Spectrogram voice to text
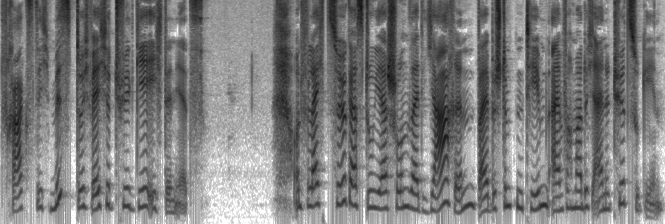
fragst dich, Mist, durch welche Tür gehe ich denn jetzt? Und vielleicht zögerst du ja schon seit Jahren bei bestimmten Themen einfach mal durch eine Tür zu gehen.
